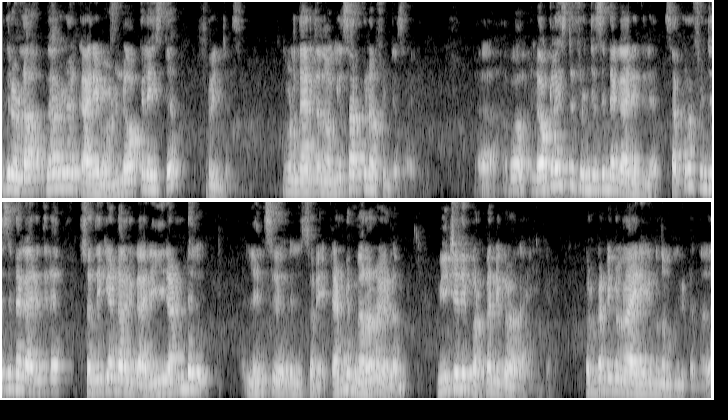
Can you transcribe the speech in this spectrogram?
ഇതിലുള്ള വേറൊരു കാര്യമാണ് ലോക്കലൈസ്ഡ് ഫ്രിഞ്ചസ് നമ്മൾ നേരത്തെ നോക്കിയ സർക്കുലർ ഫ്രിഞ്ചസ് ആയിരുന്നു. അപ്പോൾ ലോക്കലൈസ്ഡ് ഫ്രിഞ്ചസിന്റെ കാര്യത്തിൽ സർക്കുലർ ഫ്രിഞ്ചസിന്റെ കാര്യത്തിൽ ശ്രദ്ധിക്കേണ്ട ഒരു കാര്യം ഈ രണ്ട് ലെൻസ് സോറി രണ്ട് മിററുകളും മ്യൂച്വലി പെർപെൻഡിക്കുലർ ആയിരിക്കണം. പെർപെൻഡിക്കുലർ ആയിരിക്കുമ്പോൾ നമുക്ക് കിട്ടുന്നത്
